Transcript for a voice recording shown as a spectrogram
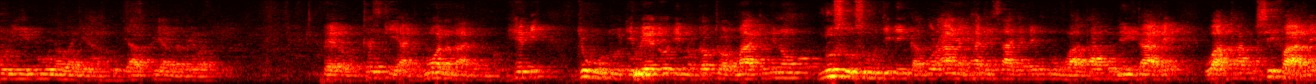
yuriduna wajahu jaafi allah ɓe waɗi. Ɓeeɗo ko taskiyaji moɗanaɗe on ko heɓi. Jumuduji ɓeeɗo ɗin no docteur maki ɗi noon nususuji ɗin ka qur'ana e hadisaji ɗen ɗum wata ko lindade wata ko sifaade.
